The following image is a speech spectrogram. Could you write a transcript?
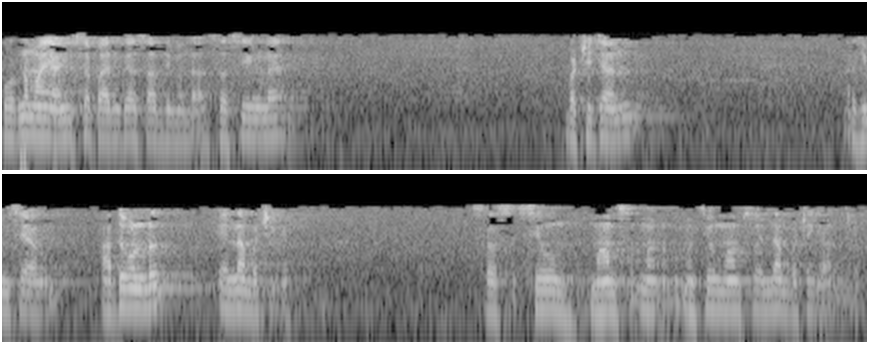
പൂർണമായ അഹിംസ പാലിക്കാൻ സാധ്യമല്ല. സസ്യങ്ങളെ ഭക്ഷിച്ചാലും അഹിംസയാകും. അതുകൊണ്ട് എല്ലാം ഭക്ഷിക്കാം. സസ്യവും മാംസ മത്സ്യവും മാംസവും എല്ലാം ഭക്ഷിക്കാറുണ്ട്.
